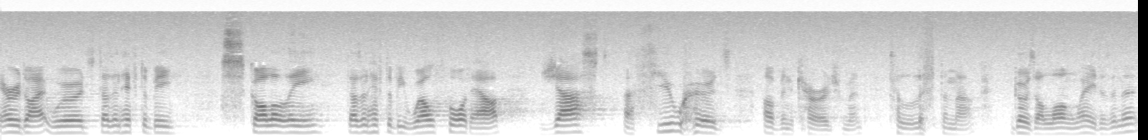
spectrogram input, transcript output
erudite words, doesn't have to be scholarly, doesn't have to be well thought out, just a few words of encouragement to lift them up goes a long way, doesn't it?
